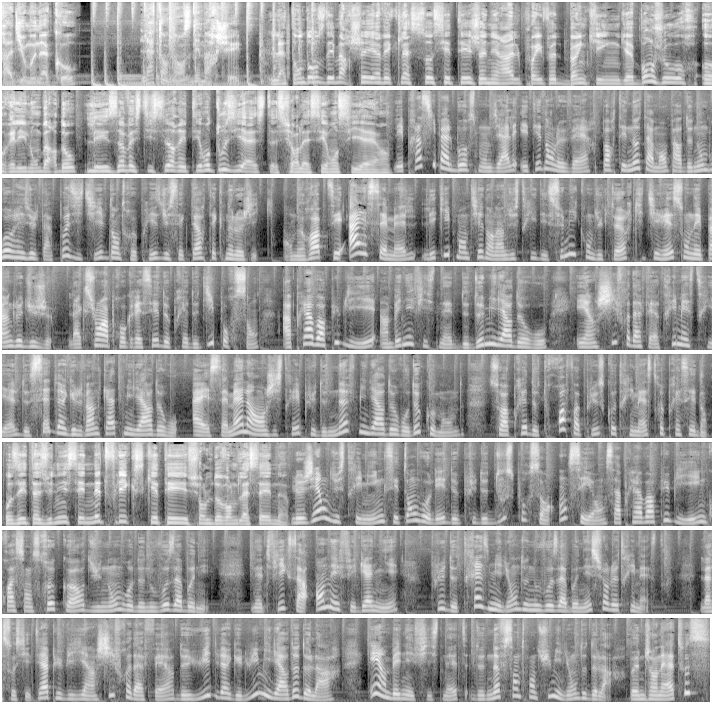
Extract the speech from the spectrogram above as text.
Radio Monaco, la tendance des marchés. La tendance des marchés avec la Société Générale Private Banking. Bonjour Aurélie Lombardo. Les investisseurs étaient enthousiastes sur la séance hier. Les principales bourses mondiales étaient dans le vert, portées notamment par de nombreux résultats positifs d'entreprises du secteur technologique. En Europe, c'est ASML, l'équipementier dans l'industrie des semi-conducteurs, qui tirait son épingle du jeu. L'action a progressé de près de 10% après avoir publié un bénéfice net de 2 milliards d'euros et un chiffre d'affaires trimestriel de 7,24 milliards d'euros. ASML a enregistré plus de 9 milliards d'euros de commandes, soit près de 3 fois plus qu'au trimestre précédent. Aux États-Unis, c'est Netflix qui était sur le devant de la scène. Le géant du streaming s'est envolé de plus de 12% en séance après avoir publié une croissance record du nombre de nouveaux abonnés. Netflix a en effet gagné plus de 13 millions de nouveaux abonnés sur le trimestre. La société a publié un chiffre d'affaires de 8,8 milliards de dollars et un bénéfice net de 938 millions de dollars. Bonne journée à tous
